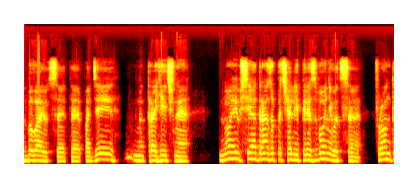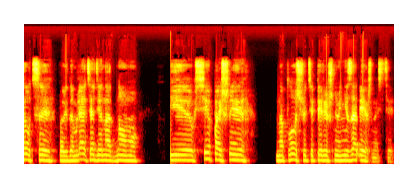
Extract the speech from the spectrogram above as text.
адбываюцца это падзеі трагічныя Ну і все адразу пачалі перазвонівацца фронтаўцы паведамляць адзін адному і все пайшлі на плошчу цяперашнюю незалежнасці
